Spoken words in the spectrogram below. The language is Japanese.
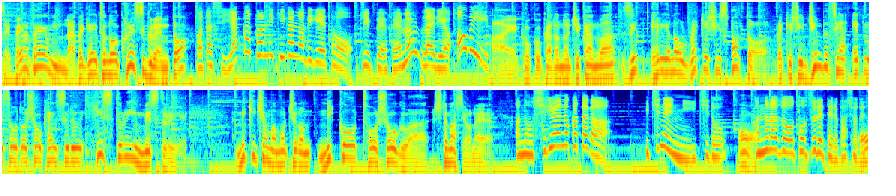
ZIPFM ナビゲートのクリス・グレンと私、ヤカタミキがナビゲート。ZIPFM レディオオビーはい、ここからの時間は ZIP エリアの歴史スポット。歴史人物やエピソードを紹介するヒストリー・ミステリー。ミキちゃんはもちろん日光東照宮は知ってますよね？あの知り合いの方が1年に一度お必ず訪れてる場所です、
